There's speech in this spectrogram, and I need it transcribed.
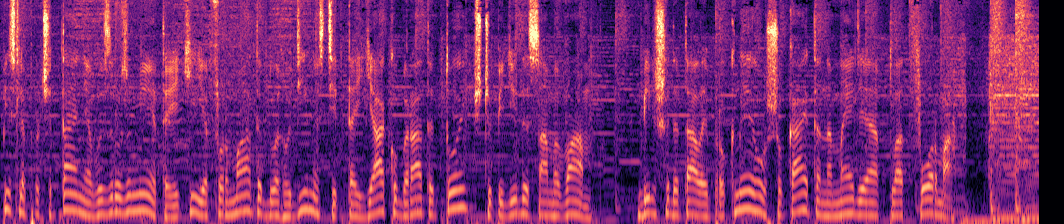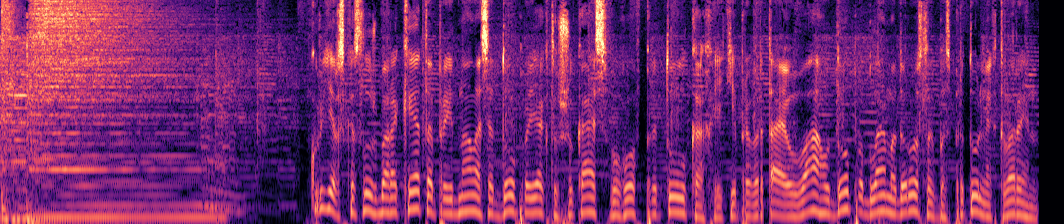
Після прочитання ви зрозумієте, які є формати благодійності та як обирати той, що підійде саме вам. Більше деталей про книгу шукайте на медіа Кур'єрська служба ракета приєдналася до проєкту Шукай свого в притулках, який привертає увагу до проблеми дорослих безпритульних тварин.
